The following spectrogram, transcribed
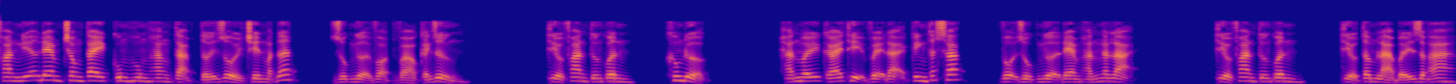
Phan Nghĩa đem trong tay cung hung hăng tạp tới rồi trên mặt đất, dục ngựa vọt vào cánh rừng. Tiểu Phan tướng quân, không được. Hắn mấy cái thị vệ đại kinh thất sắc, vội dục ngựa đem hắn ngăn lại. Tiểu phan tướng quân, tiểu tâm là bấy giờ A.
